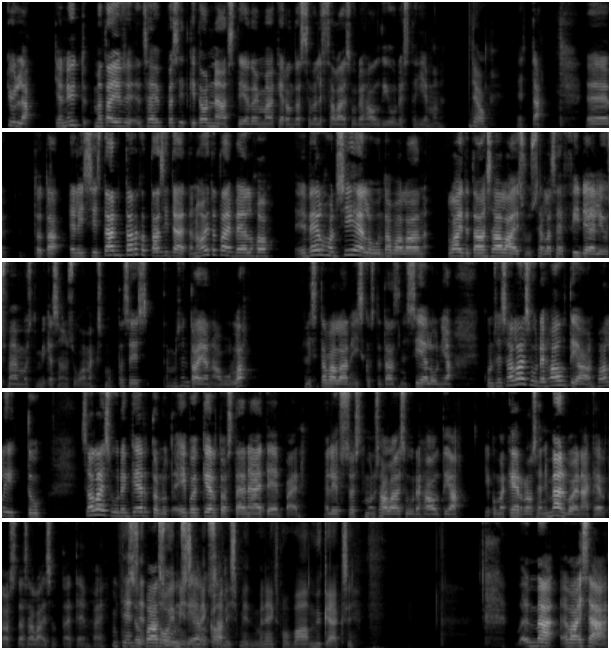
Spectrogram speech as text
Kyllä. Ja nyt mä tajusin, että sä hyppäsitkin tonne asti, joten mä kerron tässä välissä salaisuuden haltijuudesta hieman. Joo. Että, ö, tota, eli siis tämä nyt tarkoittaa sitä, että noita tai velho, velhon sieluun tavallaan laitetaan salaisuus, sellaiseen fidelius, mä en muista mikä se on suomeksi, mutta siis tämmöisen tajan avulla. Eli se tavallaan iskostetaan sinne sieluun, ja kun se salaisuuden haltija on valittu, salaisuuden kertonut ei voi kertoa sitä enää eteenpäin. Eli jos se olisi mun salaisuuden haltija, ja kun mä kerron sen, niin mä en voi enää kertoa sitä salaisuutta eteenpäin. Miten se, se, on vaan toimii se mekanismi? Meneekö mun vaan mykäksi? Mä vai sä?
